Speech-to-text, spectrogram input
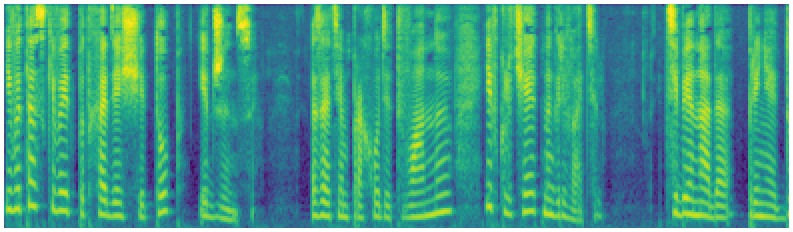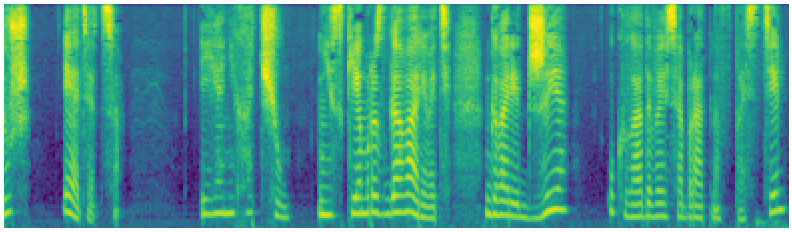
и вытаскивает подходящий топ и джинсы. Затем проходит в ванную и включает нагреватель. Тебе надо принять душ и одеться. «Я не хочу ни с кем разговаривать», — говорит Джия, укладываясь обратно в постель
